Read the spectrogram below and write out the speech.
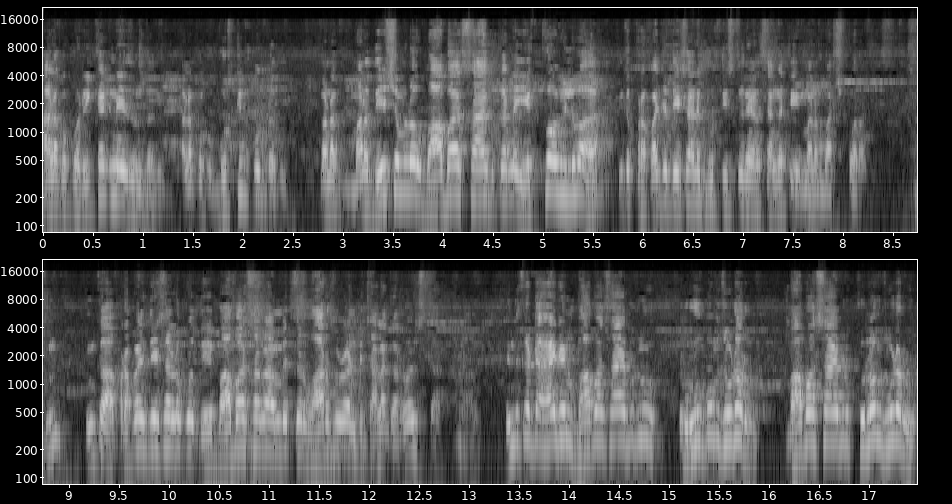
వాళ్ళకు ఒక రికగ్నైజ్ ఉంటుంది. వాళ్ళకు ఒక గుర్తింపు ఉంటుంది. మన మన దేశంలో బాబాసాహెబ్ కన్నా ఎక్కువ విలువ ఇంకా ప్రపంచ దేశాలకు గుర్తిస్తుంది అనే సంగతి మనం మర్చిపోరాం. ఇంకా ప్రపంచ దేశాల్లో పోతే బాబాసాహెబ్ అంబేద్కర్ వారసుడు అంటే చాలా గర్వహిస్తారు ఎందుకంటే ఆయన బాబాసాహెబ్ను రూపం చూడరు. బాబాసాహెబ్ కులం చూడరు.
